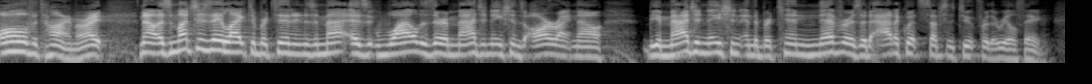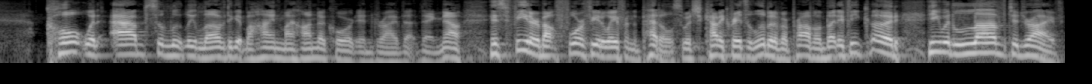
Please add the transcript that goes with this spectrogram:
all the time, all right? Now, as much as they like to pretend and as, ima- as wild as their imaginations are right now, the imagination and the pretend never is an adequate substitute for the real thing. Colt would absolutely love to get behind my Honda Accord and drive that thing. Now, his feet are about four feet away from the pedals, which kind of creates a little bit of a problem, but if he could, he would love to drive.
